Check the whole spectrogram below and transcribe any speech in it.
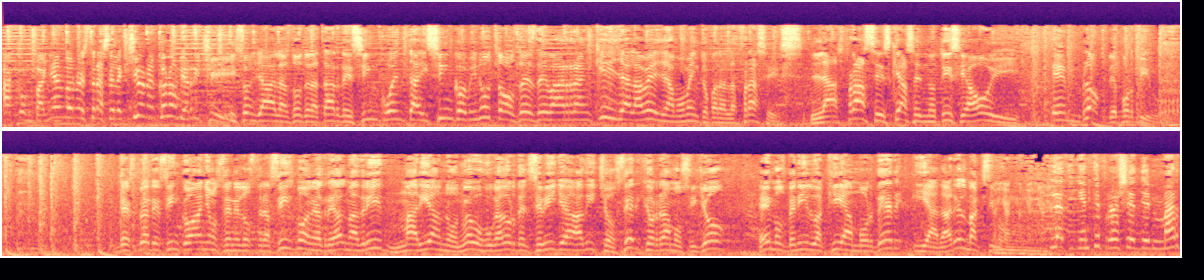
acompañando a nuestra selección en Colombia, Richie. Y son ya las 2 de la tarde, 55 minutos desde Barranquilla la Bella. Momento para las frases. Las frases que hacen noticia hoy en Blog Deportivo. Después de cinco años en el ostracismo en el Real Madrid, Mariano, nuevo jugador del Sevilla, ha dicho Sergio Ramos y yo hemos venido aquí a morder y a dar el máximo. La siguiente frase es de Mark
